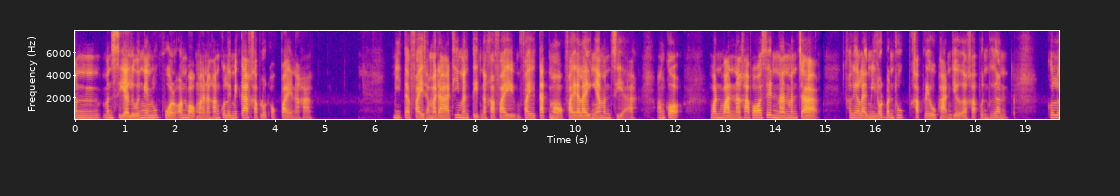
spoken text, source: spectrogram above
มันมันเสียหรือว่าไงไม่รู้ผัวอ้อนบอกมานะคะ ก็เลยไม่กล้าขับรถออกไปนะคะ มีแต่ไฟธรรมดาที่มันติดนะคะ ไฟไฟตัดหมอกไฟอะไรเงี้ยมันเสียอ้อนก็วันๆนะคะ เพราะว่าเส้นนั้นมันจะเขาเรียกอะไรมีรถบรรทุกขับเร็วผ่านเยอะอะค่ะ เพื่อนๆก็เล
